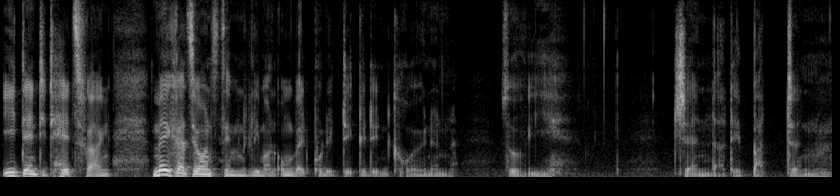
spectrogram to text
Identitätsfragen, Migrationsthemen, Klima- und Umweltpolitik, den Grünen sowie Gender-Debatten.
